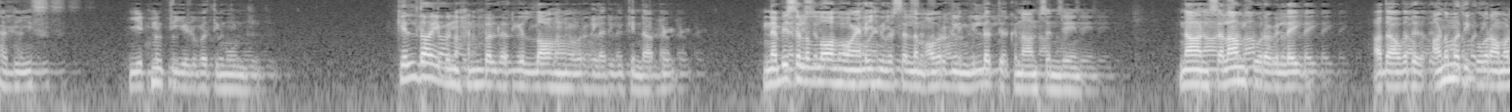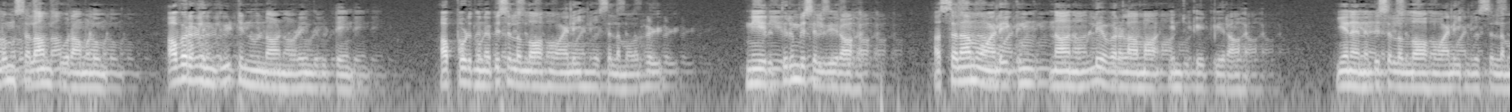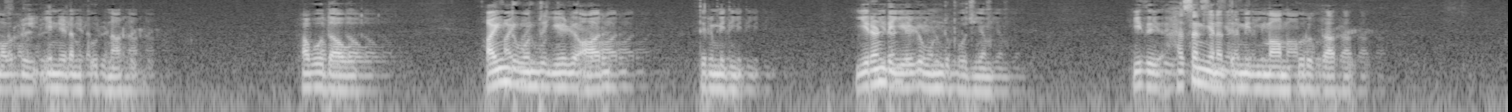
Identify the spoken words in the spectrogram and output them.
ஹதீஸ் எட்நூத்தி எழுபத்தி மூன்று. கெல்தாயிபின் ஹன்பல் அலி அல்லாஹன் அவர்கள் அறிவிக்கின்றார்கள் நபி சொல்லாஹு அலஹி வசல்லம் அவர்களின் இல்லத்திற்கு நான் சென்றேன். நான் சலாம் கூறவில்லை. அதாவது அனுமதி கோராமலும் சலாம் கூறாமலும் அவர்களின் வீட்டினுள் நான் நுழைந்து விட்டேன். அப்பொழுது நபி சொல்லாஹு அலஹி வசல்லம் அவர்கள் நீர் திரும்பி செல்வீராக. அஸ்ஸலாமு அலைக்கும் நான் உள்ளே வரலாமா? என்று கேட்பீராக. என நபி சொல்லாஹு அலிஹி வசல்லம் அவர்கள் என்னிடம் கூறினார்கள். அபுதாவோ ஐந்து ஒன்று ஏழு ஆறு திருமிதி இரண்டு ஏழு ஒன்று பூஜ்ஜியம். இது ஹசன் என திருமிதி இமாம் கூறுகிறார்கள்.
